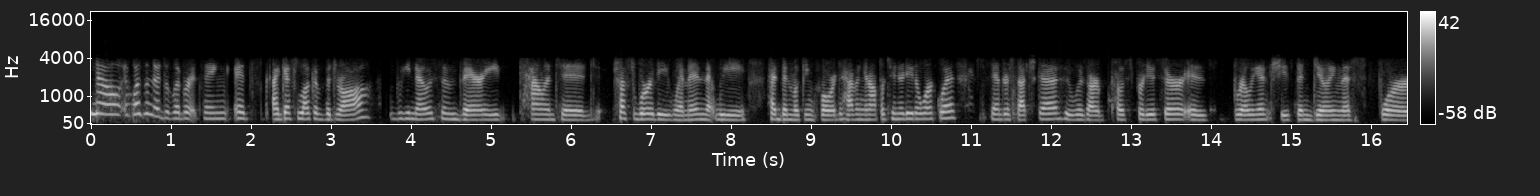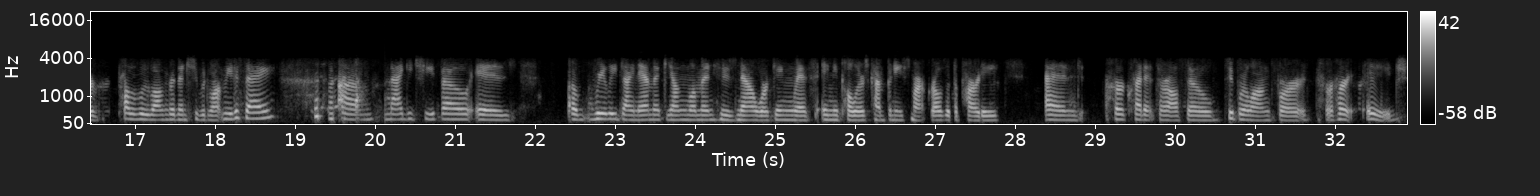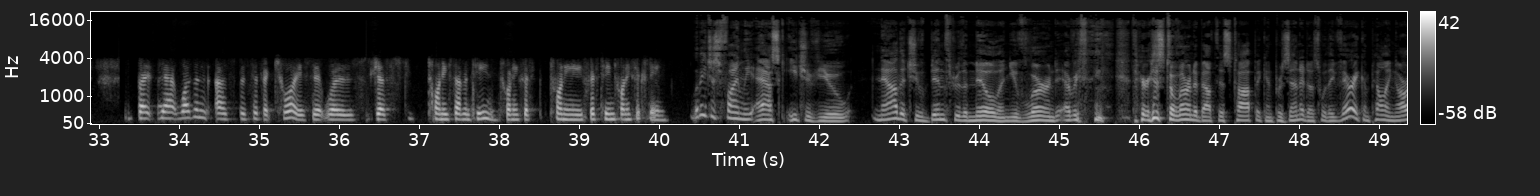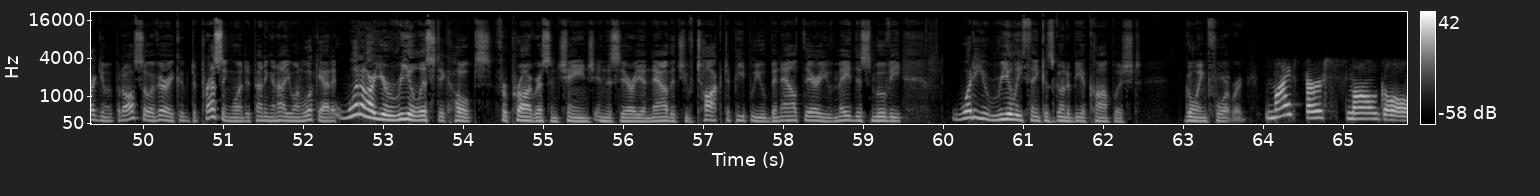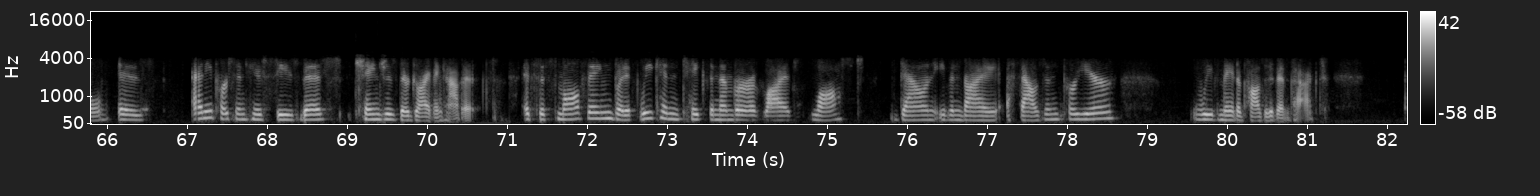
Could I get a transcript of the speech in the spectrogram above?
No, it wasn't a deliberate thing. It's, I guess, luck of the draw we know some very talented, trustworthy women that we had been looking forward to having an opportunity to work with. Sandra Suchka, who was our post producer, is brilliant. She's been doing this for probably longer than she would want me to say. um, Maggie Chieffo is a really dynamic young woman who's now working with Amy Poehler's company, Smart Girls at the Party. And her credits are also super long for her, her age but yeah, it wasn't a specific choice. It was just 2017, 2015, 2016. Let me just finally ask each of you now that you've been through the mill and you've learned everything there is to learn about this topic and presented us with a very compelling argument, but also a very depressing one, depending on how you want to look at it, what are your realistic hopes for progress and change in this area now that you've talked to people, you've been out there, you've made this movie? What do you really think is going to be accomplished going forward? My first small goal is any person who sees this changes their driving habits. It's a small thing, but if we can take the number of lives lost down even by a thousand per year, we've made a positive impact.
